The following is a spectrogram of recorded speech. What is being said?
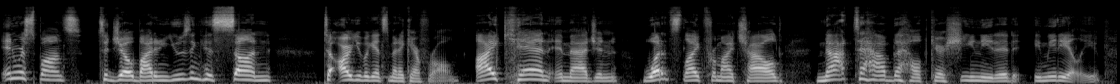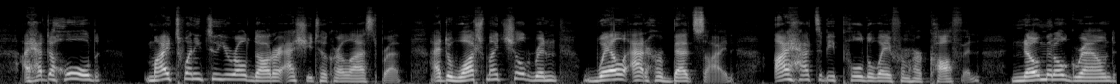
in response to Joe Biden using his son to argue against Medicare for all. I can imagine what it's like for my child not to have the health care she needed immediately. I had to hold my 22 year old daughter as she took her last breath. I had to watch my children wail at her bedside. I had to be pulled away from her coffin. No middle ground,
